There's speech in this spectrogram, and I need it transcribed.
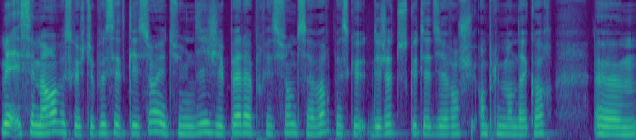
Mais c'est marrant parce que je te pose cette question et tu me dis j'ai pas la pression de savoir parce que déjà tout ce que tu as dit avant, je suis amplement d'accord. Euh,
